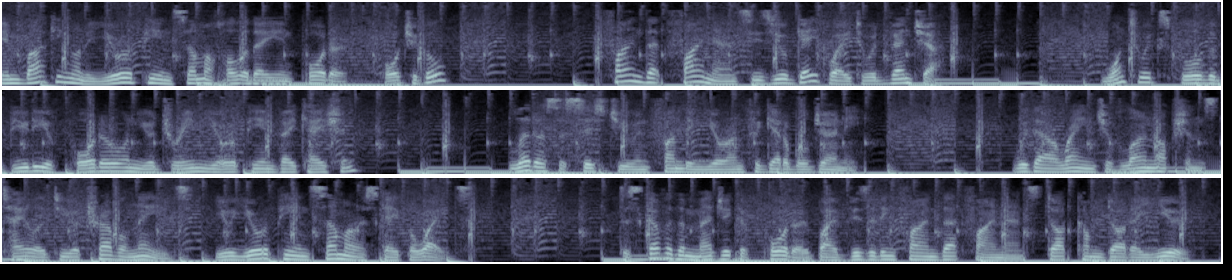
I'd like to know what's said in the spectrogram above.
Embarking on a European summer holiday in Porto, Portugal? Find that finance is your gateway to adventure. Want to explore the beauty of Porto on your dream European vacation? Let us assist you in funding your unforgettable journey. With our range of loan options tailored to your travel needs, your European summer escape awaits. Discover the magic of Porto by visiting findthatfinance.com.au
